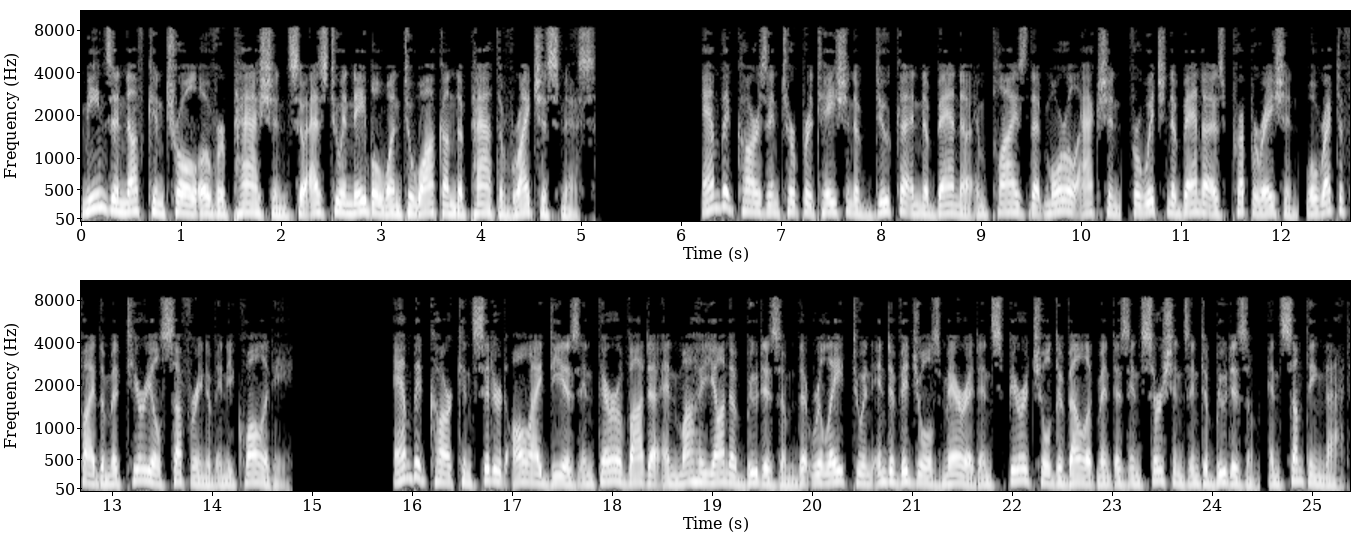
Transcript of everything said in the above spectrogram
means enough control over passion so as to enable one to walk on the path of righteousness. Ambedkar's interpretation of dukkha and nibbana implies that moral action, for which nibbana is preparation, will rectify the material suffering of inequality. Ambedkar considered all ideas in Theravada and Mahayana Buddhism that relate to an individual's merit and spiritual development as insertions into Buddhism, and something that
